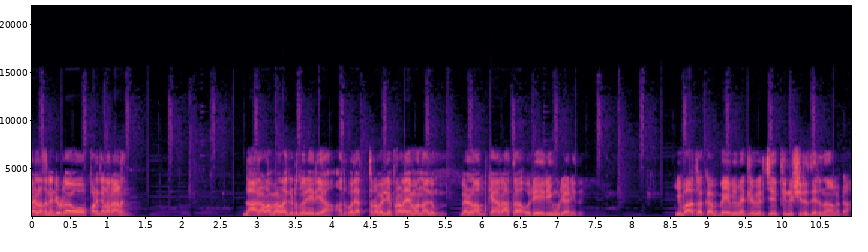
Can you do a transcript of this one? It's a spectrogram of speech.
വെള്ളത്തിന്റെ ഇവിടെ ഓപ്പൺ കിണറാണ് ധാരാളം വെള്ളം കിട്ടുന്ന ഒരു ഏരിയ അതുപോലെ എത്ര വലിയ പ്രളയം വന്നാലും വെള്ളം കയറാത്ത ഒരു ഏരിയയും കൂടിയാണിത്. ഈ ഭാഗത്തൊക്കെ ബേബി മെറ്റൽ വിരിച്ച് ഫിനിഷ് ചെയ്ത് തരുന്നതാണ് കേട്ടോ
